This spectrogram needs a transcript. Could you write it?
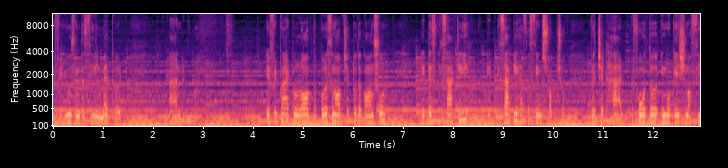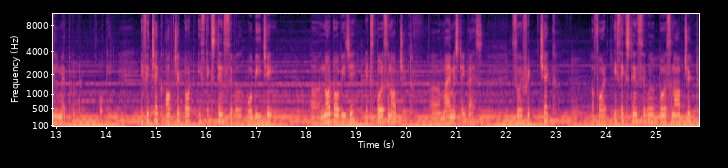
if we're using the seal method. And if we try to log the person object to the console it is exactly it exactly has the same structure which it had before the invocation of seal method okay? If we check object dot is extensible obj uh, not obj it's person object uh, my mistake guys. So if we check uh, for is extensible person object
